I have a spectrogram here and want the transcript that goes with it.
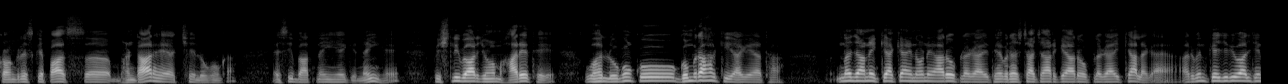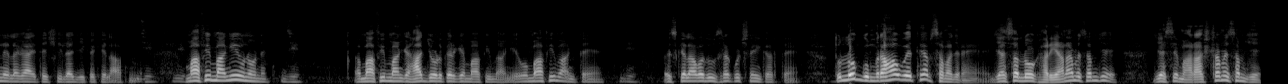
कांग्रेस के पास भंडार है अच्छे लोगों का। ऐसी बात नहीं है कि नहीं है। पिछली बार जो हम हारे थे वह लोगों को गुमराह किया गया था। न जाने क्या क्या इन्होंने आरोप लगाए थे भ्रष्टाचार के आरोप लगाए क्या लगाया? अरविंद केजरीवाल जी ने लगाए थे शीला जी के खिलाफ। में जी जी। माफ़ी मांगी उन्होंने। जी। माफ़ी मांगे हाथ जोड़ करके माफ़ी मांगे वो माफ़ी मांगते हैं। जी। इसके अलावा दूसरा कुछ नहीं करते हैं। तो लोग गुमराह हुए थे अब समझ रहे हैं। जैसा लोग हरियाणा में समझे जैसे महाराष्ट्र में समझे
